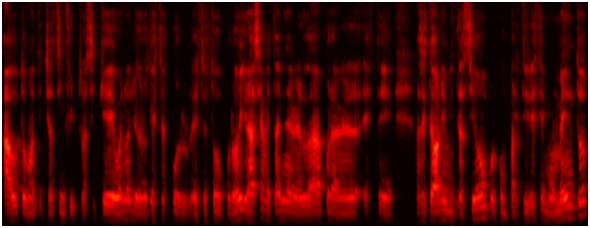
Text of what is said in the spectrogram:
Automatichat sin filtro. Así que bueno, yo creo que esto es, por, esto es todo por hoy. Gracias Betania de verdad por haber este, aceptado la invitación, por compartir este momento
